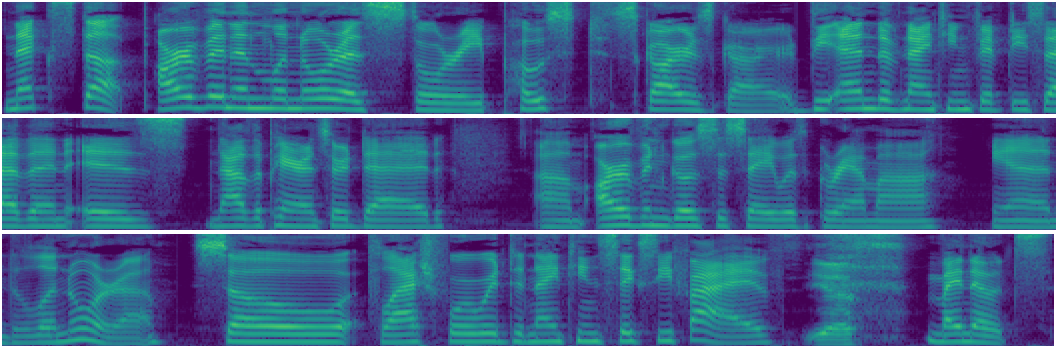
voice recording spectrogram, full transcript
Next up, Arvin and Lenora's story post Skarsgård. The end of 1957 is now the parents are dead. Um, Arvin goes to stay with grandma and Lenora. So, flash forward to 1965 Yes. my notes.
